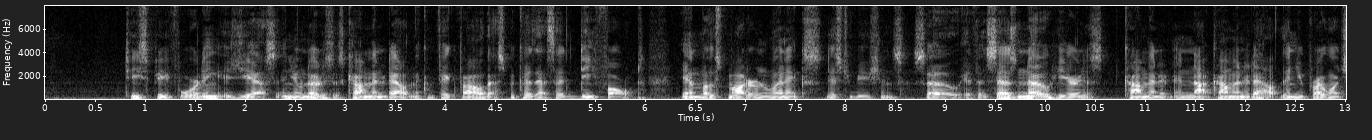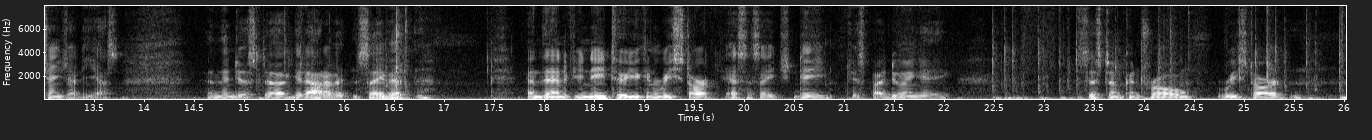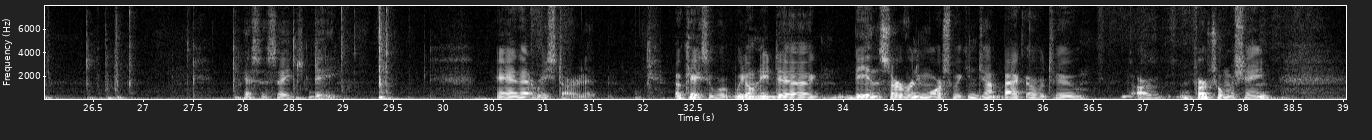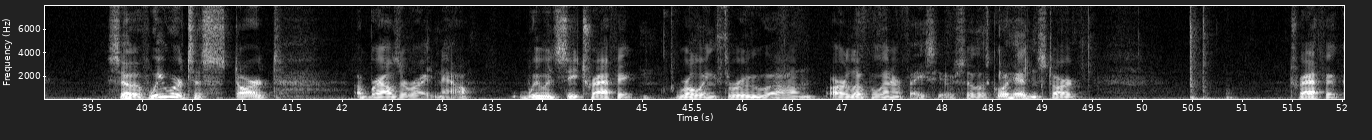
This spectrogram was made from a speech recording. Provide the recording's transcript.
TCP forwarding is yes. And you'll notice it's commented out in the config file. That's because that's a default in most modern Linux distributions. So if it says no here and it's commented and not commented out, then you probably want to change that to yes. And then just uh, get out of it and save it. And then if you need to, you can restart SSHD just by doing a system control restart SSHD and that restarted it. Okay, so we don't need to be in the server anymore, so we can jump back over to our virtual machine. So if we were to start a browser right now, we would see traffic rolling through um, our local interface here. So let's go ahead and start traffic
